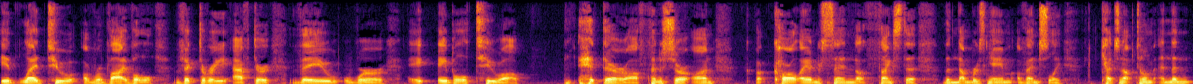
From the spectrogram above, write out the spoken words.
it led to a revival victory after they were a- able to uh, hit their uh, finisher on Karl Anderson, uh, thanks to the numbers game eventually catching up to him. And then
